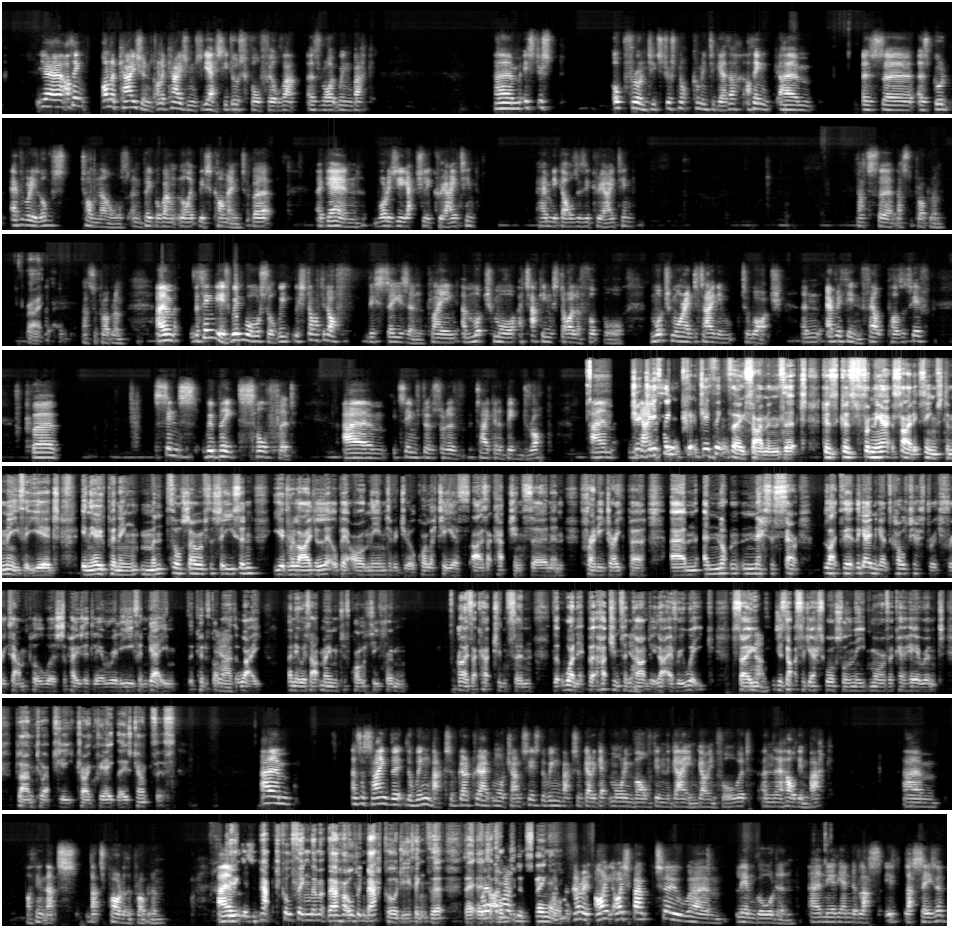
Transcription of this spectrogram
Yeah, I think on occasions, on occasions, yes, he does fulfil that as right wing back. Um, it's just up front, it's just not coming together. I think um, as uh, as good, everybody loves Tom Knowles, and people won't like this comment, but again, what is he actually creating? How many goals is he creating? That's the that's the problem. Right. That's the problem. Um, the thing is, with Walsall, we, we started off this season playing a much more attacking style of football, much more entertaining to watch, and everything felt positive. But since we beat Salford, um, it seems to have sort of taken a big drop. Um, Do, do you think? Do you think though, Simon, that because because from the outside it seems to me that you'd in the opening month or so of the season you'd relied a little bit on the individual quality of Isaac Hutchinson and Freddie Draper, um, and not necessarily. Like the, the game against Colchester, for example, was supposedly a really even game that could have gone Yeah. either way, and it was that moment of quality from Isaac Hutchinson that won it, but Hutchinson Yeah. can't do that every week. So No. does that suggest Walsall need more of a coherent plan to actually try and create those chances? Um, as I say, the, the wing backs have got to create more chances. The wing backs have got to get more involved in the game going forward, and they're holding back. Um, I think that's that's part of the problem. Do you Um, think it's a tactical thing that they're holding back, or do you think that, that it's Well, a confidence thing? I, Or don't know really. I, I spoke to um, Liam Gordon uh, near the end of last last season.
